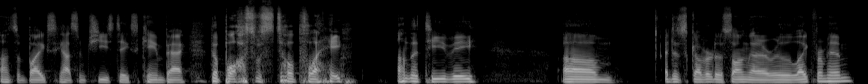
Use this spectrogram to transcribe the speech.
on some bikes, got some cheesesteaks, came back. The boss was still playing on the TV. Um, I discovered a song that I really like from him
